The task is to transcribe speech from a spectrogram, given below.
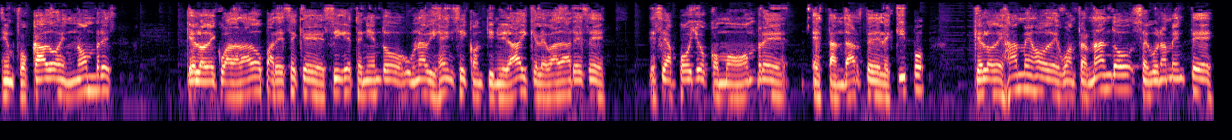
enfocados en nombres que lo de Cuadrado parece que sigue teniendo una vigencia y continuidad y que le va a dar ese, ese apoyo como hombre estandarte del equipo, que lo de James o de Juan Fernando seguramente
